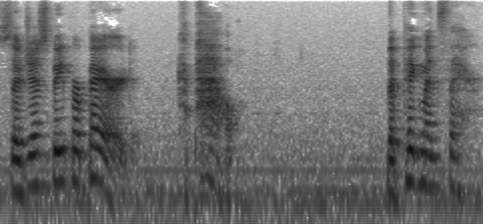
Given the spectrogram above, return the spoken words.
So just be prepared. Kapow! The pigment's there.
